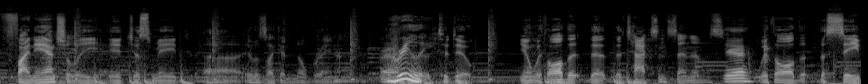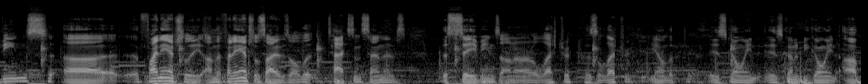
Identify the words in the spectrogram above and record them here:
financially, it just made uh, it was like a no brainer Really? to do. you know, with all the, the, the tax incentives, Yeah. with all the, the savings, uh, financially, on the financial side, was all the tax incentives, the savings on our electric, because electric, you know, the, is going is going to be going up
